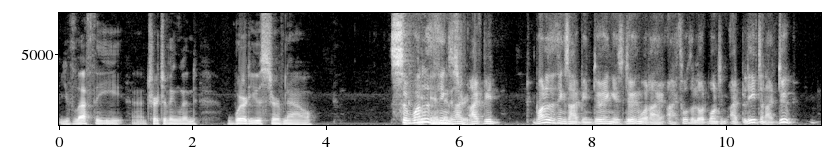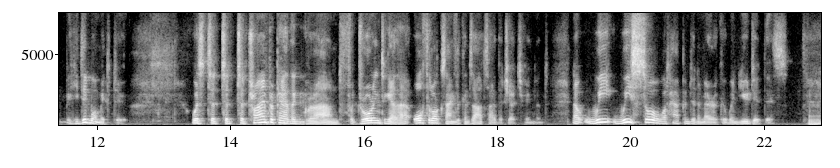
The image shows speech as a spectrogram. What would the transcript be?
You've left the uh, Church of England. Where do you serve now? So one of the things I've, I've, been, one of the things I've been doing is doing what I, I thought the Lord wanted. I believed, and I do. He did want me to do, was to, to to try and prepare the ground for drawing together Orthodox Anglicans outside the Church of England. Now we we saw what happened in America when you did this. Mm-hmm.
